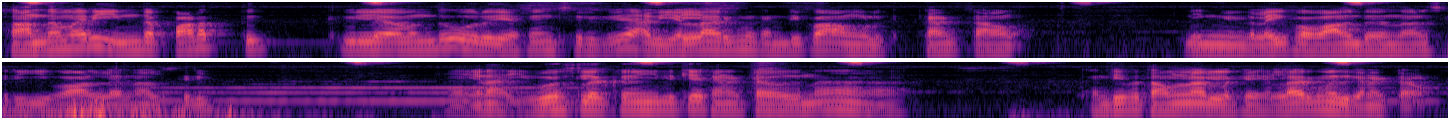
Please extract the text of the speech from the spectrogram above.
ஸோ அந்த மாதிரி இந்த படத்துக்குள்ள வந்து ஒரு எசன்ஸ் இருக்குது அது எல்லாருக்குமே கண்டிப்பாக அவங்களுக்கு கனெக்ட் ஆகும். நீங்கள் இந்த லைஃப்பை வாழ்ந்திருந்தாலும் சரி வாழலைனாலும் சரி. ஏன்னா யூஎஸில் இருக்கிறவங்களுக்கே கனெக்ட் ஆகுதுன்னா கண்டிப்பாக தமிழ்நாட்டில் இருக்க எல்லாருக்குமே இது கனெக்ட் ஆகும்.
